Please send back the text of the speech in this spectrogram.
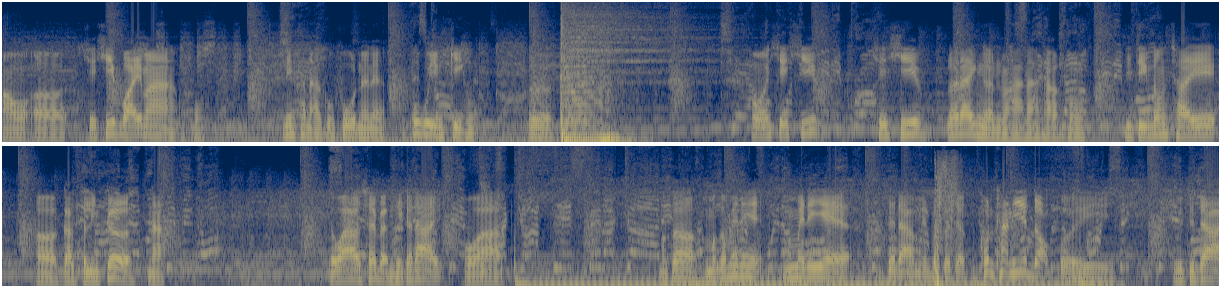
เอาเอ่อเคคีบไว้มาโอ้โหนี่ขนาดกูพูดนะเนี่ยพวกกูยังกิ่งอะเออผมเคคีบเคคีบแล้วได้เงินมานะครับผมจริงๆต้องใช้เอ่อการสลิงเกอร์นะ แต่ว่าใช้แบบนี้ก็ได้ เพราะว่ามันก็มันก็ไม่ได้ไม่ได้แย่แต่ดาเมจมันก็จะค่อนข้างที่จะดรอปเลยมันจะได้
